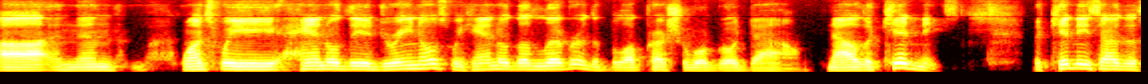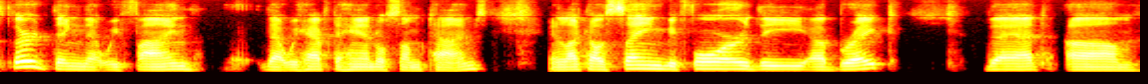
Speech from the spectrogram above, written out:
Uh, and then once we handle the adrenals, we handle the liver, the blood pressure will go down. Now the kidneys. The kidneys are the third thing that we find that we have to handle sometimes. And like I was saying before the uh, break, that um,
